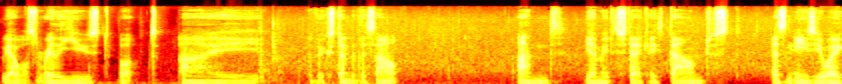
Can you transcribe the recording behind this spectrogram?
yeah wasn't really used, but I have extended this out and yeah made a staircase down just as an easier way.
